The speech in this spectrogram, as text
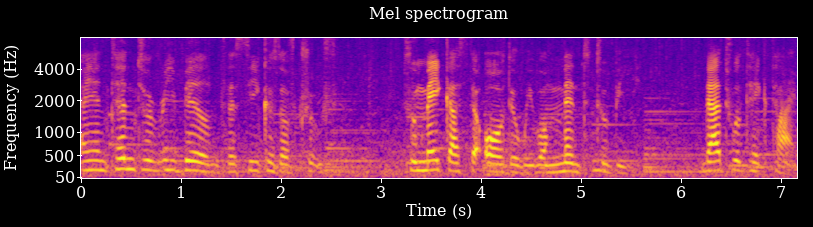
I intend to rebuild the Seekers of Truth. To make us the Order we were meant to be. That will take time.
